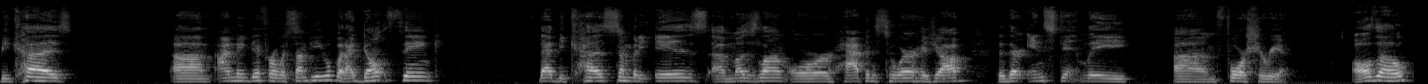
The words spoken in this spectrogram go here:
Because um, I may differ with some people, but I don't think that because somebody is a Muslim or happens to wear hijab, that they're instantly um, for Sharia. Although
